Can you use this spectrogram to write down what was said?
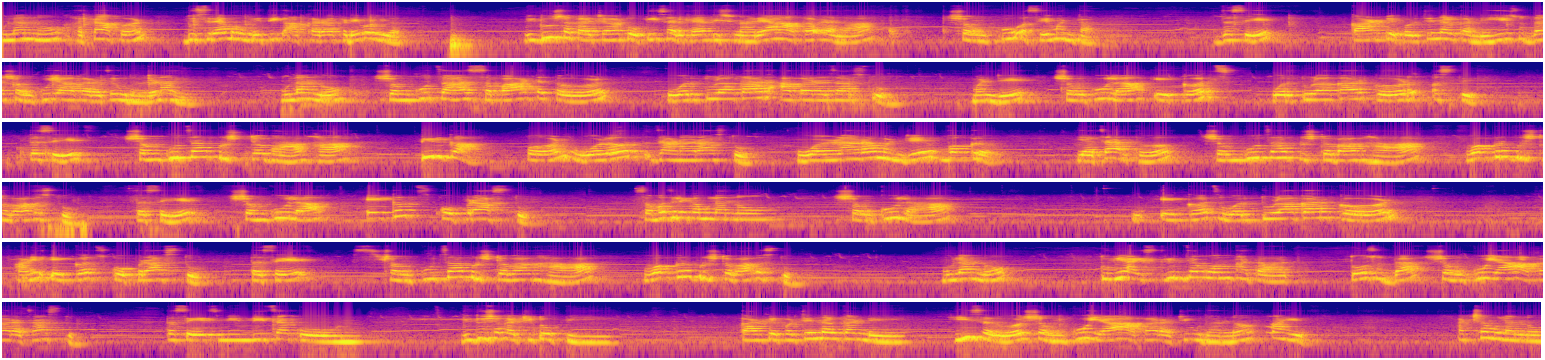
मुलांनो आता आपण दुसऱ्या भौमितिक आकाराकडे वळूयात. विदूषकाच्या टोपीसारख्या दिसणाऱ्या आकाराला शंकू असे म्हणतात. जसे कार्ड पेपरचे नळकांडे हे सुद्धा शंकू या आकाराचे उदाहरण आहे. मुलांनो शंकूचा सपाट तळ वर्तुळाकार आकाराचा असतो. म्हणजे शंकूला एकच वर्तुळाकार कड असते. तसेच शंकूचा पृष्ठभाग हा तिरका पण वळत जाणारा असतो. वळणारा म्हणजे वक्र. याचा अर्थ शंकूचा पृष्ठभाग हा वक्र पृष्ठभाग असतो. तसेच शंकूला एकच कोपरा असतो. समजले का मुलांनो? शंकूला एकच वर्तुळाकार कड आणि एकच कोपरा असतो. तसेच शंकूचा पृष्ठभाग हा वक्र पृष्ठभाग असतो. मुलांनो तुम्ही आईस्क्रीमचा कोण खातात? तो सुद्धा शंकू या आकाराचा असतो. तसेच मेहंदीचा कोण? विदूषकाची टोपी कार्ड पेपरचे नळकांडे ही सर्व शंकू या आकाराची उदाहरणं आहेत. अच्छा मुलांनो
